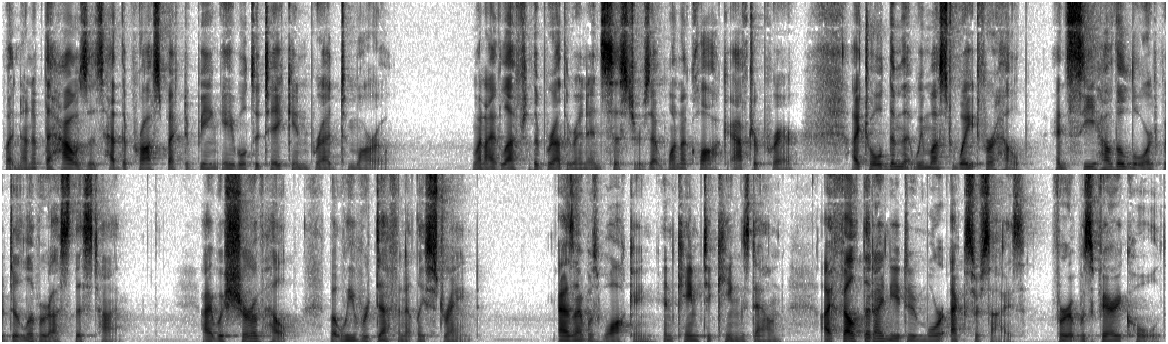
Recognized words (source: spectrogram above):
But none of the houses had the prospect of being able to take in bread tomorrow. When I left the brethren and sisters at one o'clock after prayer, I told them that we must wait for help and see how the Lord would deliver us this time. I was sure of help, but we were definitely strained. As I was walking and came to Kingsdown, I felt that I needed more exercise, for it was very cold.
